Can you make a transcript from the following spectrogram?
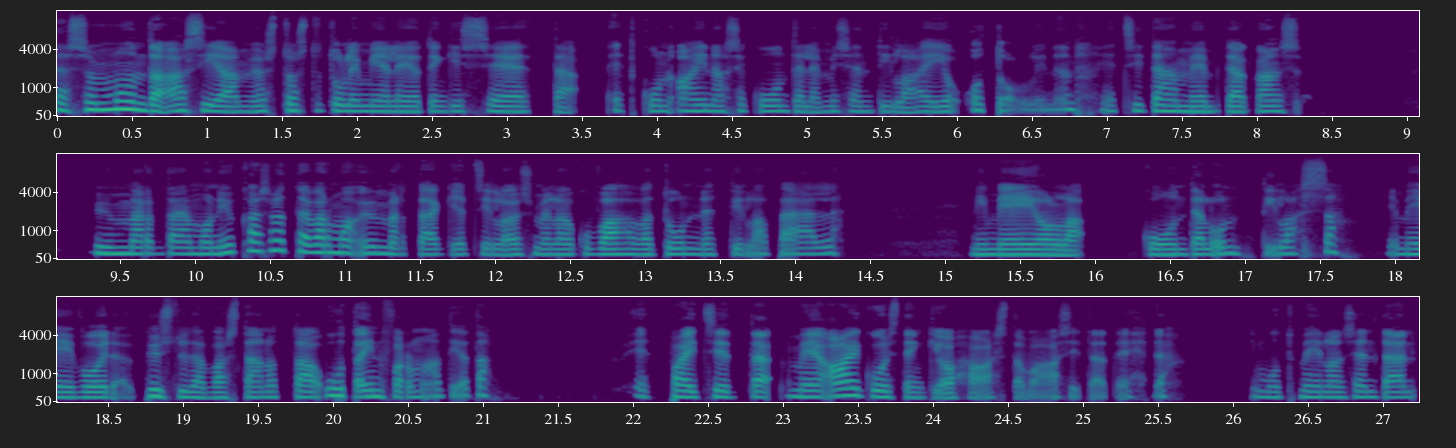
Tässä on monta asiaa myös. Tuosta tuli mieleen jotenkin se, että, että kun aina se kuuntelemisen tila ei ole otollinen. Että sitähän meidän pitää myös ymmärtää. Moni kasvattaja varmaan ymmärtääkin, että silloin jos meillä on joku vahva tunnetila päällä, niin me ei olla kuuntelun tilassa ja me ei voida pystytä vastaanottaa uutta informaatiota. Et paitsi, että meidän aikuistenkin on haastavaa sitä tehdä, mutta meillä on sentään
